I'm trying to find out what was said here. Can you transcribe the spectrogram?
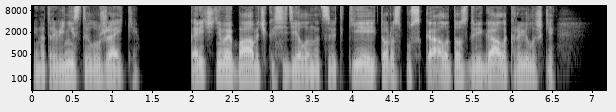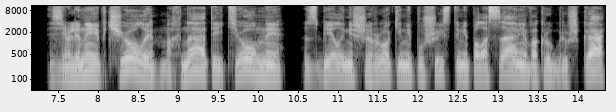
и на травянистой лужайке. Коричневая бабочка сидела на цветке и то распускала, то сдвигала крылышки — Земляные пчелы, мохнатые, темные, с белыми широкими пушистыми полосами вокруг брюшка,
